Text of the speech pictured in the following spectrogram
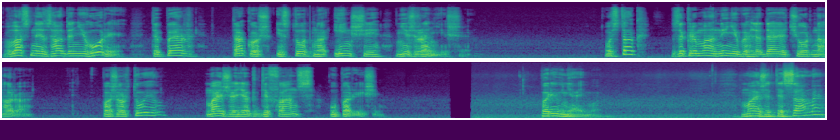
Власне, згадані гори тепер також істотно інші, ніж раніше. Ось так, зокрема, нині виглядає Чорна гора. Пожартую, майже як дефанс у Парижі. Порівняймо. Майже те саме,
